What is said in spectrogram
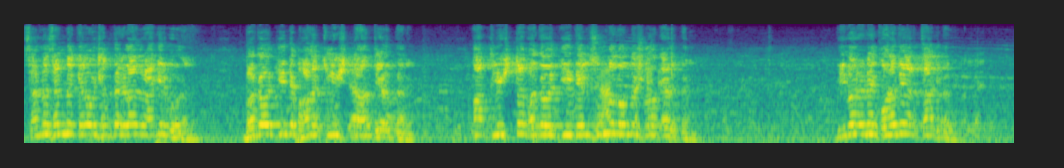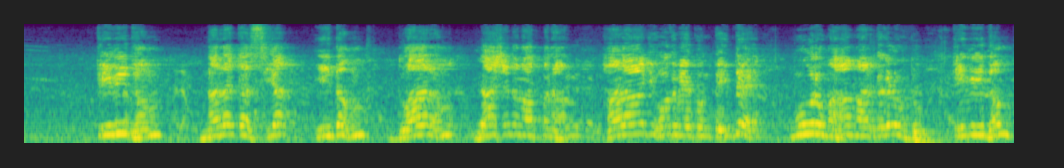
ಸಣ್ಣ ಸಣ್ಣ ಕೆಲವು ಶಬ್ದಗಳಾದರೂ ಆಗಿರ್ಬೋದಲ್ಲ. ಭಗವದ್ಗೀತೆ ಬಹಳ ಕ್ಲಿಷ್ಟ ಅಂತ ಹೇಳ್ತಾರೆ. ಆ ಕ್ಲಿಷ್ಟ ಭಗವದ್ಗೀತೆಯಲ್ಲಿ ಸುಮ್ಮನೆ ಒಂದು ಶ್ಲೋಕ ಹೇಳ್ತಾರೆ. ವಿವರಣೆ ಕೊಡದೆ ಅರ್ಥ ಆಗ್ತದೆ ತ್ರಿವಿಧಂ ನರಕಸ್ಯ ಇದಂ ದ್ವಾರಂ ನಾಶನಮಾತ್ಮನಃ. ಹಾಳಾಗಿ ಹೋಗಬೇಕು ಅಂತ ಇದ್ದರೆ ಮೂರು ಮಹಾಮಾರ್ಗಗಳುಂಟು. ತ್ರಿವಿಧಂ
